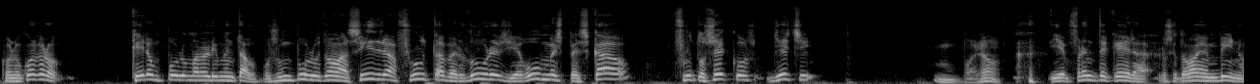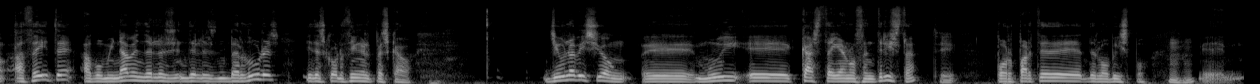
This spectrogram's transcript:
Con lo cual, claro, ¿qué era un pueblo mal alimentado? Pues un pueblo que tomaba sidra, fruta, verduras, legumes, pescado, frutos secos, leche. Bueno, Y enfrente que era los que tomaban vino, aceite, abominaban de las verduras y desconocían el pescado. Y una visión eh, muy eh, castellanocentrista sí. por parte de- del obispo. Eh,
